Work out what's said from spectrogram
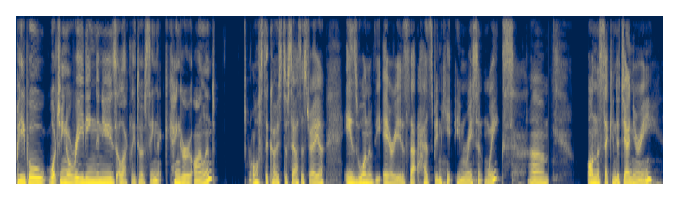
People watching or reading the news are likely to have seen that Kangaroo Island off the coast of South Australia is one of the areas that has been hit in recent weeks. Um, on the 2nd of January,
